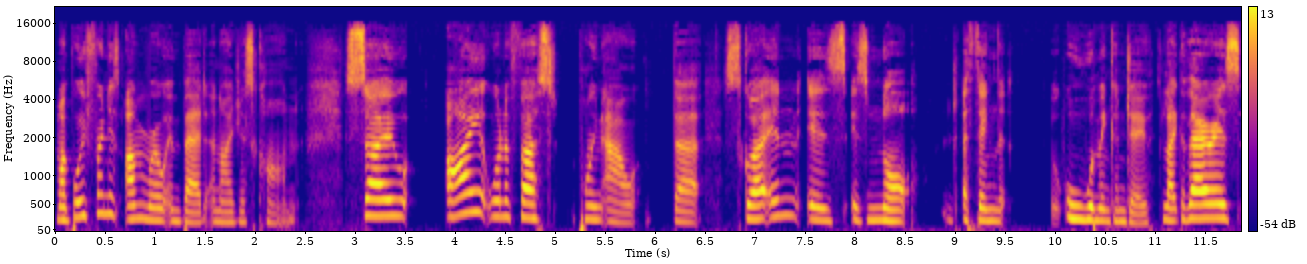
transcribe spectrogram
My boyfriend is unreal in bed and I just can't. So, I want to first point out that squirting is is not a thing that all women can do. Like there is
